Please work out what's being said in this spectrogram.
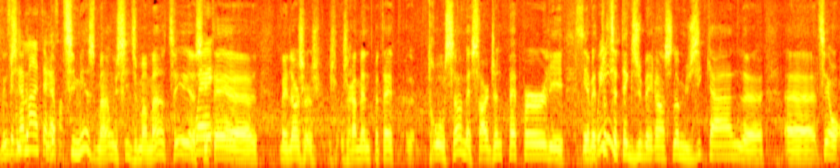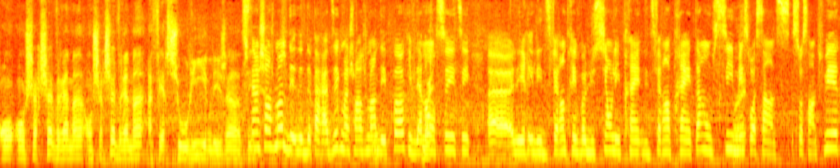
Mais c'est aussi vraiment intéressant. L'optimisme hein, aussi du moment, tu sais, Ouais. c'était... euh, Mais là, je, je- je ramène peut-être euh, trop ça, mais Sgt. Pepper, les... il y avait oui. toute cette exubérance-là musicale. Euh, tu sais, on, on- on cherchait vraiment, on cherchait vraiment à faire sourire les gens. C'est un changement de, de paradigme, un changement d'époque. Évidemment, Ouais. on sait tu sais, euh, les, les différentes révolutions, les, différents printemps aussi. Ouais. Mai 60 68,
